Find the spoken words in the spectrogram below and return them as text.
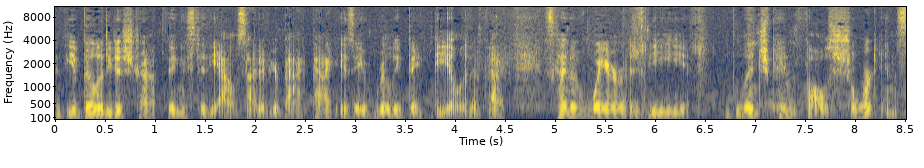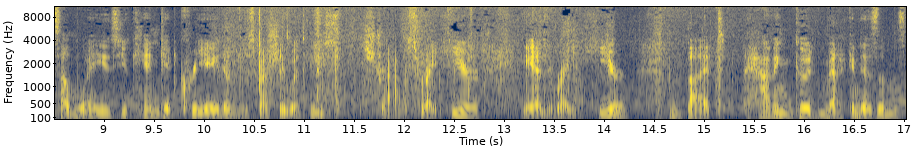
the ability to strap things to the outside of your backpack is a really big deal. And in fact, it's kind of where the linchpin falls short in some ways. You can get creative, especially with these straps right here and right here. But having good mechanisms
